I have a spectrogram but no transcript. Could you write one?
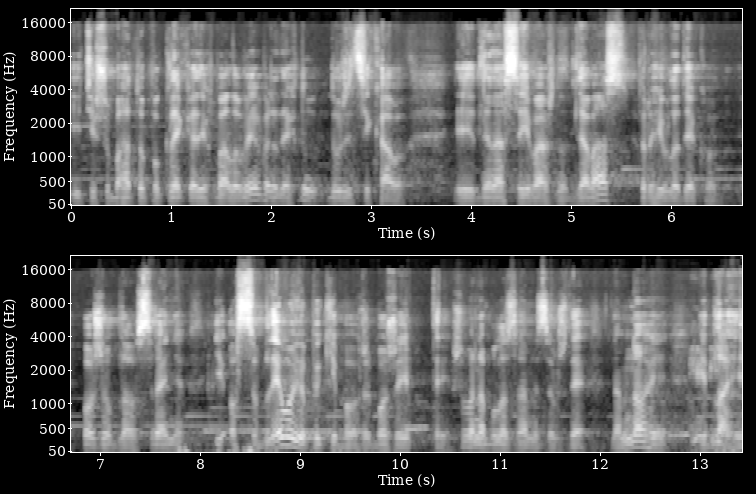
і ті, що багато покликаних, мало вибраних, ну, дуже цікаво. І для нас це і важливо. Для вас, дорогі владико, Божого благословення і особливої опіки Божої Матері, щоб вона була з вами завжди на многі і благі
